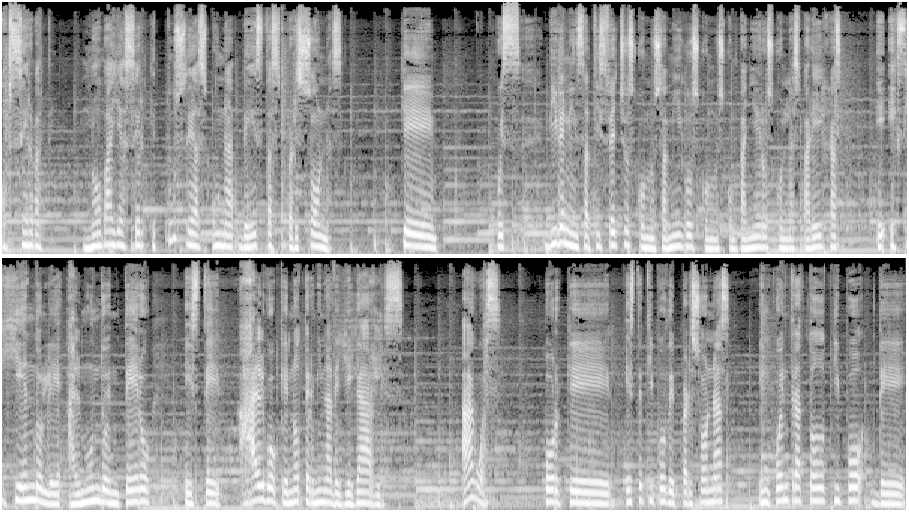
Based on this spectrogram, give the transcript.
Obsérvate, no vaya a ser que tú seas una de estas personas que pues viven insatisfechos con los amigos, con los compañeros, con las parejas, eh, exigiéndole al mundo entero este, algo que no termina de llegarles. Aguas, porque este tipo de personas encuentra todo tipo de,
